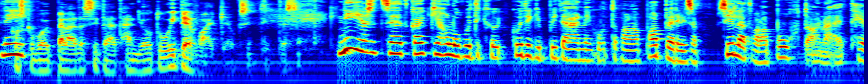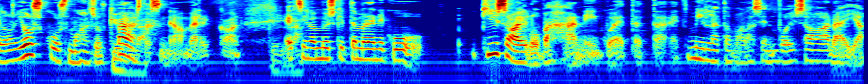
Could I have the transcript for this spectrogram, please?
niin. koska voi pelätä sitä, että hän joutuu itse vaikeuksiin sitten sen takia. Niin, ja sitten se, että kaikki haluaa kuitenkin, kuitenkin pitää niin kuin, tavallaan paperinsa sillä tavalla puhtaana, että heillä on joskus mahdollisuus Kyllä. päästä sinne Amerikkaan. Että siinä on myöskin tämmöinen niin kuin, kisailu vähän, niin kuin, että, että, että millä tavalla sen voi saada ja,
